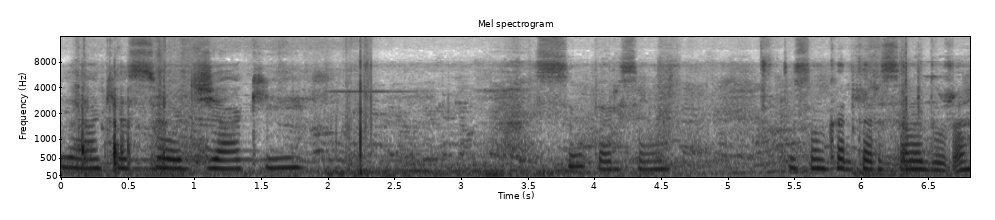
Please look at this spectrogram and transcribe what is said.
Jakie słodziaki. Super są. To są kartersy, ale duże.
